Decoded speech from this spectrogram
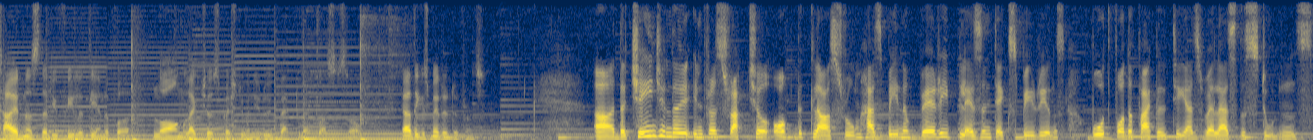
tiredness that you feel at the end of a long lecture, especially when you're doing back-to-back classes. So yeah, I think it's made a difference. Uh, the change in the infrastructure of the classroom has been a very pleasant experience both for the faculty as well as the students.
